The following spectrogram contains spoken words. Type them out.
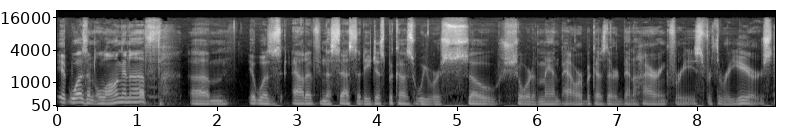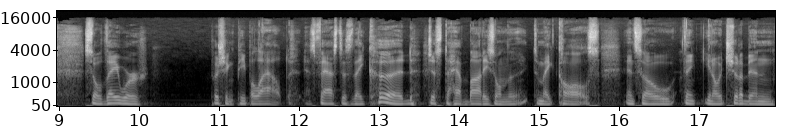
It wasn't long enough. Um, it was out of necessity just because we were so short of manpower because there had been a hiring freeze for three years. So they were pushing people out as fast as they could just to have bodies on the to make calls. And so I think you know it should have been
